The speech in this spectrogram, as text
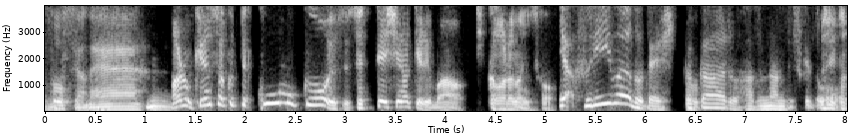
そうっすよね。うん、あの検索って項目を設定しなければ引っかからないんですか？いや、フリーワードで引っかかるはずなんですけど。例えば、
